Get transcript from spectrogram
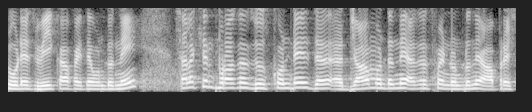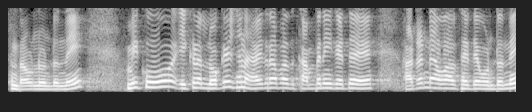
టూ డేస్ వీక్ ఆఫ్ అయితే ఉంటుంది. సెలక్షన్ ప్రాసెస్ చూసుకుంటే జామ్ ఉంటుంది అసెస్మెంట్ ఉంటుంది ఆపరేషన్ రౌండ్ ఉంటుంది. మీకు ఇక్కడ లొకేషన్ హైదరాబాద్ కంపెనీకి అయితే అటెండ్ అవ్వాల్సి అయితే ఉంటుంది.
